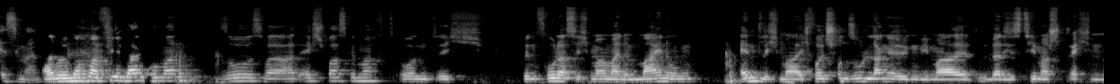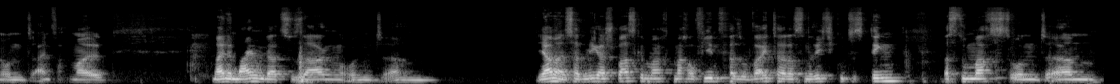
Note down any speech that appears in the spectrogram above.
Weiß, Mann. Also nochmal vielen Dank, Roman. So, es war, hat echt Spaß gemacht und ich bin froh, dass ich mal meine Meinung endlich mal, ich wollte schon so lange irgendwie mal über dieses Thema sprechen und einfach mal meine Meinung dazu sagen. Und ähm, ja, man, es hat mega Spaß gemacht. Mach auf jeden Fall so weiter. Das ist ein richtig gutes Ding, was du machst. Und ähm,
